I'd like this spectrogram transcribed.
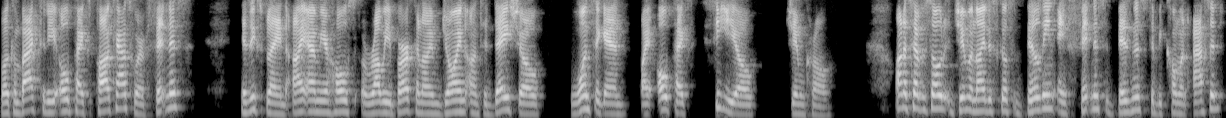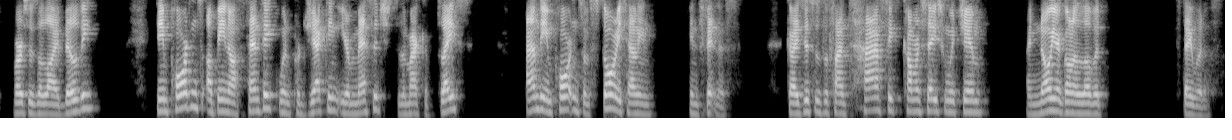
Welcome back to the OPEX podcast where fitness is explained. I am your host, Robbie Burke, and I'm joined on today's show once again by OPEX CEO, Jim Kroll. On this episode, Jim and I discuss building a fitness business to become an asset versus a liability, the importance of being authentic when projecting your message to the marketplace, and the importance of storytelling in fitness. Guys, this was a fantastic conversation with Jim. I know you're going to love it. Stay with us.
